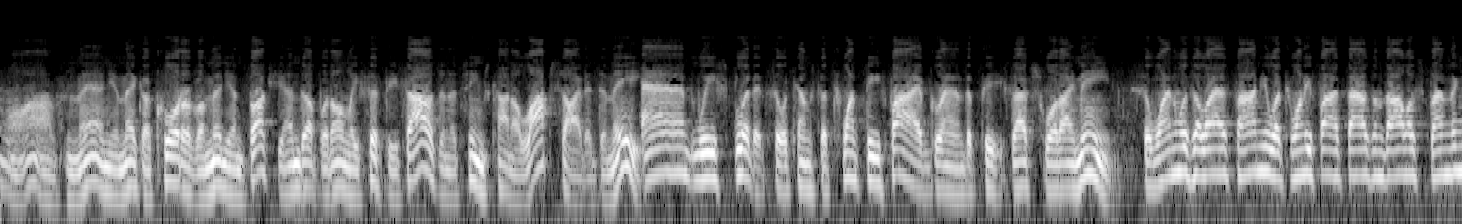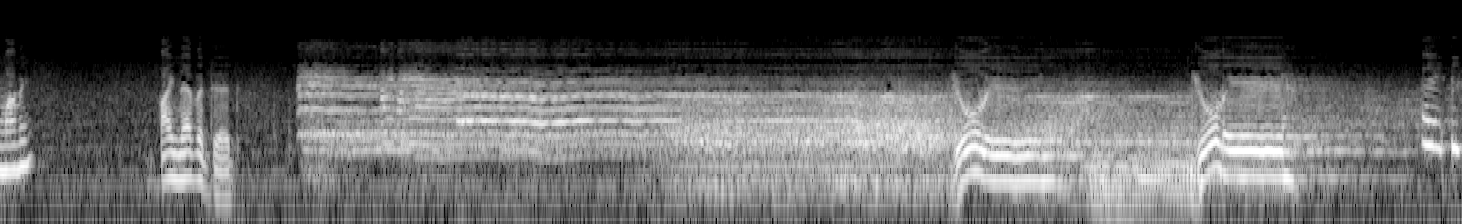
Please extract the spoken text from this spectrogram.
Oh, man, you make a quarter of a million bucks, you end up with only 50,000. It seems kind of lopsided to me. And we split it, so it comes to 25 grand apiece. That's what I mean. So when was the last time you were $25,000 spending money? I never did. Julie. Julie. Hey, is,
